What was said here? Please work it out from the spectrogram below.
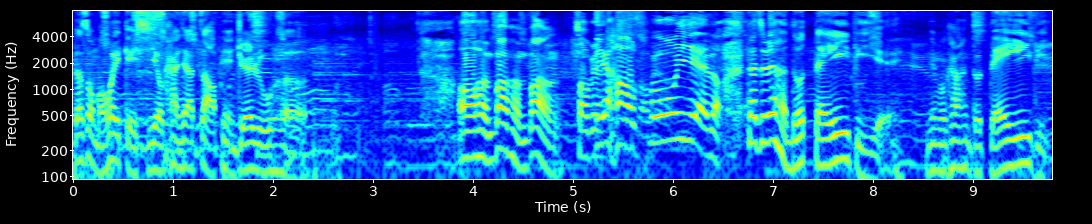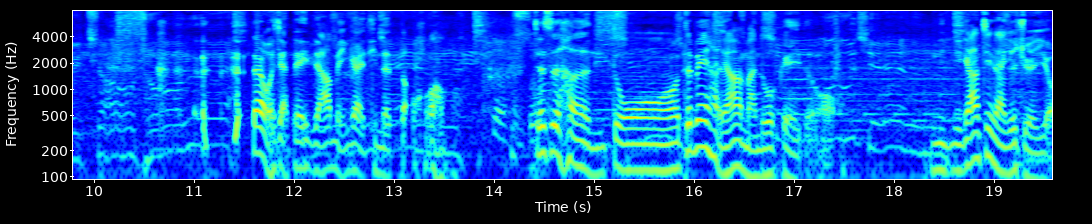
到时候我们会给喜友看一下照片，你觉得如何？哦，很棒很棒，照片你好敷衍哦！但这边很多 daddy 耶，你有没有看很多 daddy？但我讲 daddy，他们应该也听得懂哦。就是很多，这边好像还蛮多 gay 的哦。你你刚刚进来就觉得有，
